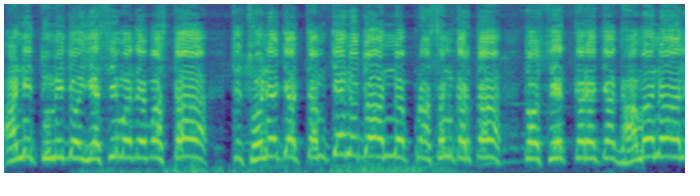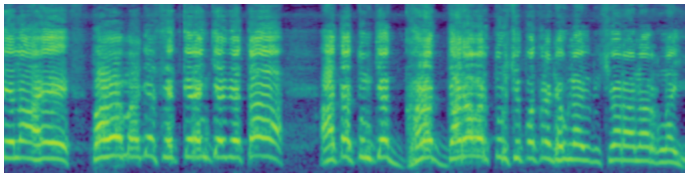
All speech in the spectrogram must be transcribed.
आणि तुम्ही जो एसी मध्ये बसता ते सोन्याच्या चमच्याने जो अन्न प्राशन करता तो शेतकऱ्याच्या घामानं आलेला आहे. पहा माझ्या शेतकऱ्यांच्या व्यथा. आता तुमच्या घरात दारावर तुळशीपत्र ठेवल्याशिवाय राहणार नाही.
